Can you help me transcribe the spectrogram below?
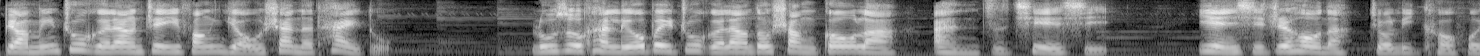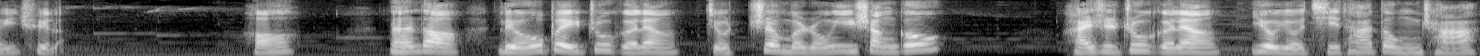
表明诸葛亮这一方友善的态度。鲁肃看刘备、诸葛亮都上钩了，暗自窃喜。宴席之后呢，就立刻回去了。好，难道刘备、诸葛亮就这么容易上钩？还是诸葛亮又有其他洞察，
